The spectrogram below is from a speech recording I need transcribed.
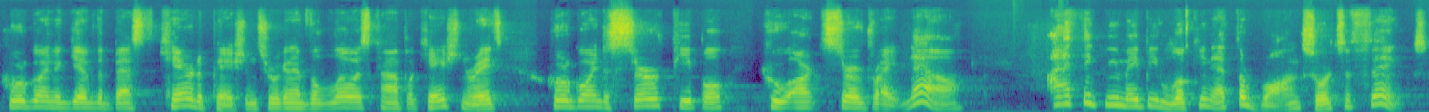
who are going to give the best care to patients, who are going to have the lowest complication rates, who are going to serve people who aren't served right now, I think we may be looking at the wrong sorts of things.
